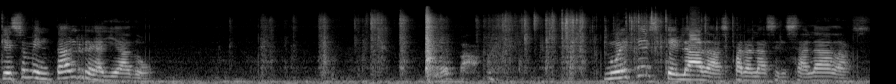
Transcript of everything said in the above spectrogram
Queso mental rallado Nueces peladas para las ensaladas.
